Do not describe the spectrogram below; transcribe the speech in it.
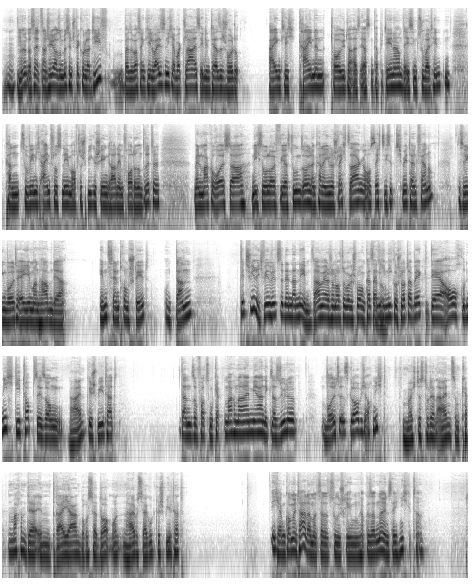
Mhm. Ne, das ist jetzt natürlich auch so ein bisschen spekulativ. Bei Sebastian Kehl weiß ich es nicht, aber klar ist, Edin Terzic wollte eigentlich keinen Torhüter als ersten Kapitän haben. Der ist ihm zu weit hinten, kann zu wenig Einfluss nehmen auf das Spielgeschehen, gerade im vorderen Drittel. Wenn Marco Reus da nicht so läuft, wie er es tun soll, dann kann er ihm nur schlecht sagen aus 60, 70 Meter Entfernung. Deswegen wollte er jemanden haben, der im Zentrum steht und dann wird schwierig. Wen willst du denn dann nehmen? Da haben wir ja schon oft drüber gesprochen. Kannst du also, eigentlich Nico Schlotterbeck, der ja auch nicht die Top-Saison gespielt hat, dann sofort zum Captain machen nach einem Jahr? Niklas Süle wollte es, glaube ich, auch nicht. Möchtest du denn einen zum Captain machen, der in drei Jahren Borussia Dortmund ein halbes Jahr gut gespielt hat? Ich habe einen Kommentar damals dazu geschrieben und habe gesagt, nein, das hätte ich nicht getan.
